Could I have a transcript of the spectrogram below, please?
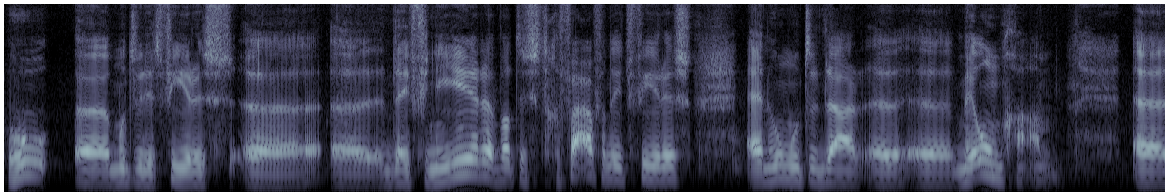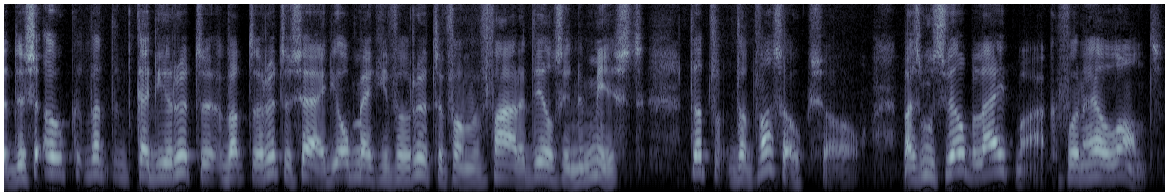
Hoe eh, moeten we dit virus eh, eh, definiëren? Wat is het gevaar van dit virus? En hoe moeten we daar mee omgaan? Dus ook, wat, kijk, die Rutte, wat Rutte zei, die opmerking van Rutte van we varen deels in de mist, dat, dat was ook zo. Maar ze moesten wel beleid maken voor een heel land.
